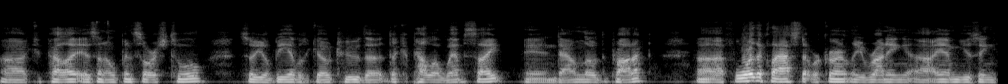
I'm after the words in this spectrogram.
Uh, Capella is an open source tool, so you'll be able to go to the, the Capella website and download the product. Uh, for the class that we're currently running, uh, I am using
